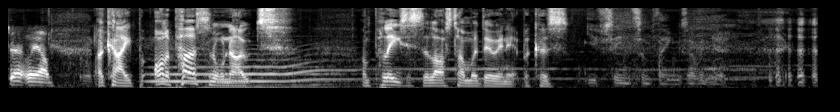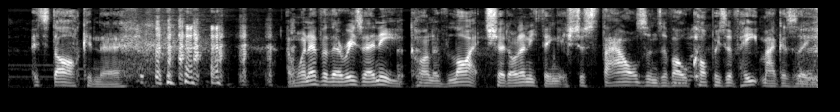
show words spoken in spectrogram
Certainly am. Okay, on a personal note, I'm pleased it's the last time we're doing it because You've seen some things, haven't you? it's dark in there. and whenever there is any kind of light shed on anything, it's just thousands of old copies of Heat magazine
